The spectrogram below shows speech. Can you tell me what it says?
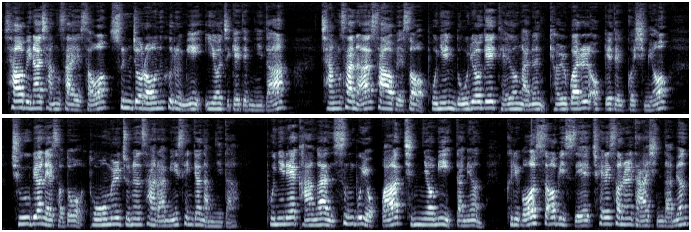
사업이나 장사에서 순조로운 흐름이 이어지게 됩니다. 장사나 사업에서 본인 노력에 대응하는 결과를 얻게 될 것이며 주변에서도 도움을 주는 사람이 생겨납니다. 본인의 강한 승부욕과 집념이 있다면 그리고 서비스에 최선을 다하신다면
